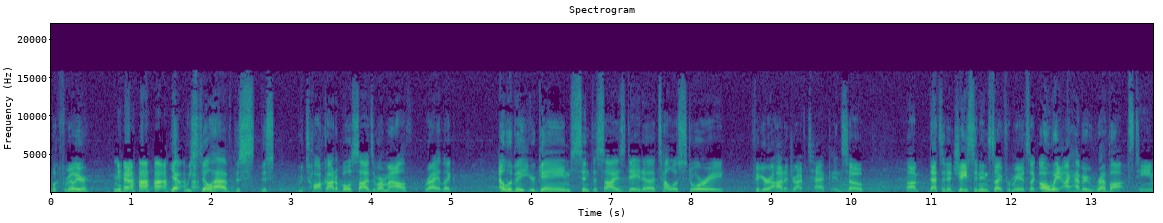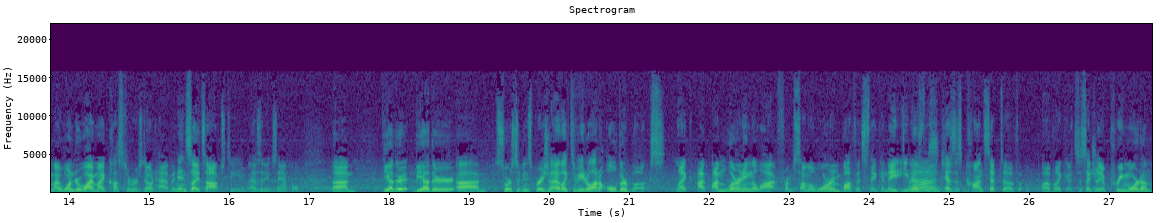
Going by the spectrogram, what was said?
Look familiar? Yeah. Yet we still have this, this, we talk out of both sides of our mouth, right? Like, elevate your game, synthesize data, tell a story, figure out how to drive tech. And so um, that's an adjacent insight for me. It's like, oh, wait, I have a RevOps team. I wonder why my customers don't have an Insights Ops team, as an example. Um, the other, the other um, source of inspiration, I like to read a lot of older books. Like I, I'm learning a lot from some of Warren Buffett's thinking. They, he does Oh, this, has this concept of, of like it's essentially a pre-mortem.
